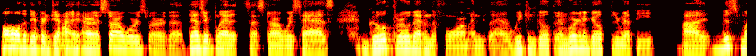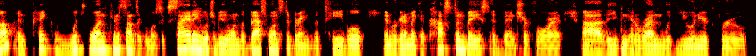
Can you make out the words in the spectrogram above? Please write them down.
all the different Jedi or Star Wars or the desert planets that Star Wars has, go throw that in the forum and uh, we can go through and we're going to go through at the uh, this month and pick which one kind of sounds like the most exciting, which would be one of the best ones to bring to the table. And we're going to make a custom based adventure for it uh, that you can kind of run with you and your crew.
